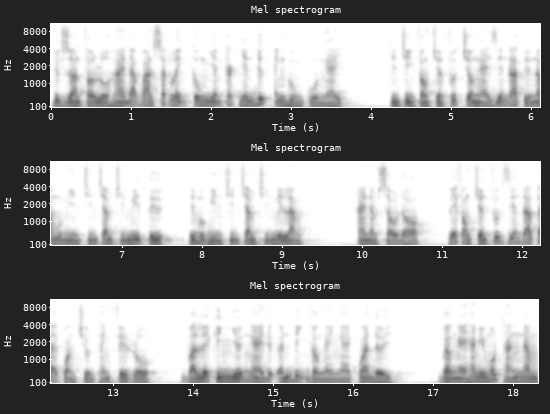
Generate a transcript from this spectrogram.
Đức Gioan Phaolô II đã ban sắc lệnh công nhận các nhân đức anh hùng của Ngài. Tiến trình phong trần phước cho Ngài diễn ra từ năm 1994 đến 1995. Hai năm sau đó, lễ phong trần phước diễn ra tại quảng trường Thánh Phêrô và lễ kính nhớ Ngài được ấn định vào ngày Ngài qua đời. Vào ngày 21 tháng 5,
